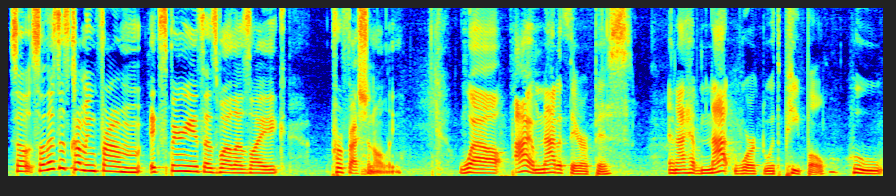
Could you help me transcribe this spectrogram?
So, so this is coming from experience as well as like professionally? Well, I am not a therapist, and I have not worked with people who,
